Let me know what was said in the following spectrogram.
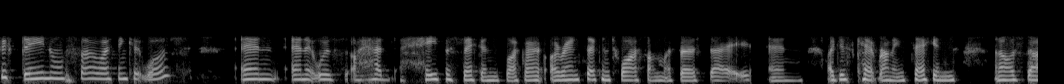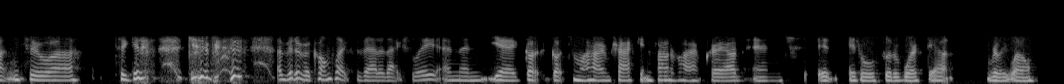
fifteen or so, I think it was, and and it was I had a heap of seconds. Like I, I ran second twice on my first day, and I just kept running second, and I was starting to. Uh, to get get a bit, a bit of a complex about it actually, and then yeah, got got to my home track in front of a home crowd, and it it all sort of worked out really well.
